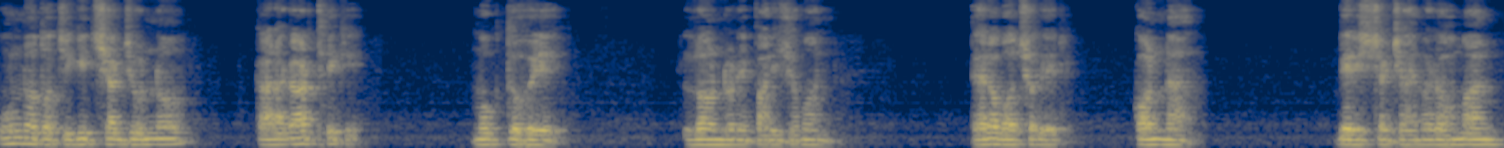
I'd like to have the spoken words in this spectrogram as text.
উন্নত চিকিৎসার জন্য কারাগার থেকে মুক্ত হয়ে লন্ডনে পাড়ি জমান তেরো বছরের কন্যা ব্যারিস্টার জাইমা রহমান,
